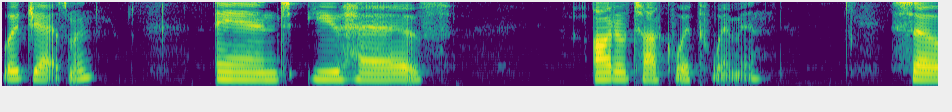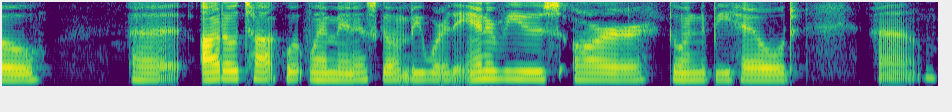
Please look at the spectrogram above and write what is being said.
with Jasmine, and you have auto talk with women. So, uh, auto talk with women is going to be where the interviews are going to be held. Um,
